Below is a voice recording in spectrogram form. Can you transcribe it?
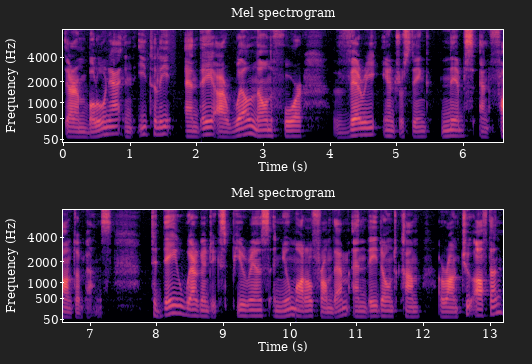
They are in Bologna in Italy and they are well known for very interesting nibs and fountain pens. Today we are going to experience a new model from them and they don't come around too often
